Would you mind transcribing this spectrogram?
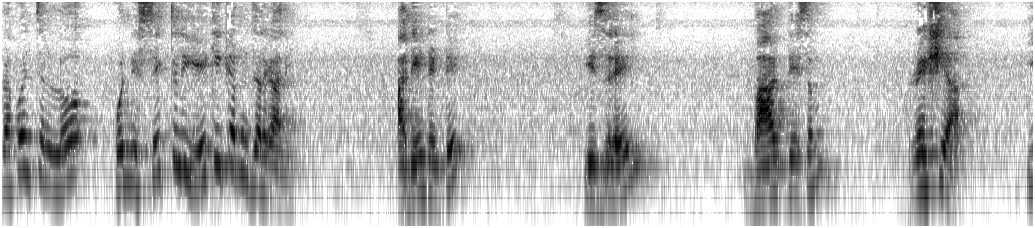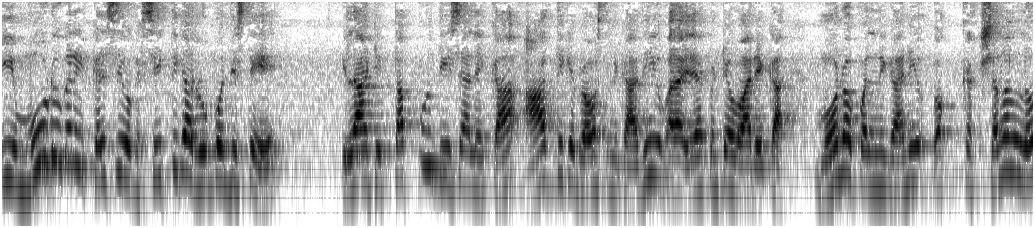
ప్రపంచంలో కొన్ని శక్తులు ఏకీకరణ జరగాలి. అదేంటంటే ఇజ్రాయెల్ భారతదేశం రష్యా ఈ మూడు కనుక కలిసి ఒక శక్తిగా రూపొందిస్తే ఇలాంటి తప్పుడు దేశాల యొక్క ఆర్థిక వ్యవస్థని కానీ లేకుంటే వారి యొక్క మోనోపల్ని కానీ ఒక్క క్షణంలో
